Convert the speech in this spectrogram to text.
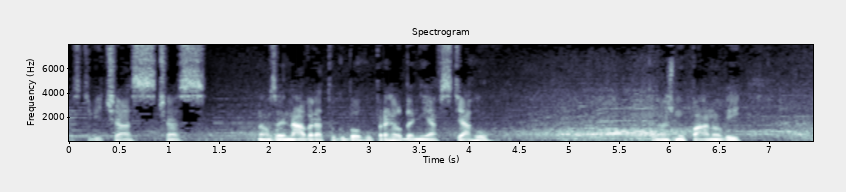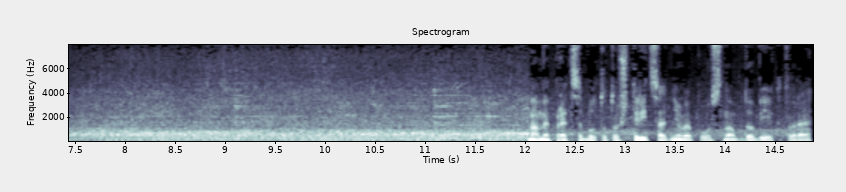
Milostivý čas, čas naozaj návratu k Bohu, prehlbenia vzťahu k nášmu pánovi. Máme pred sebou toto 40-dňové pôstne obdobie, ktoré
